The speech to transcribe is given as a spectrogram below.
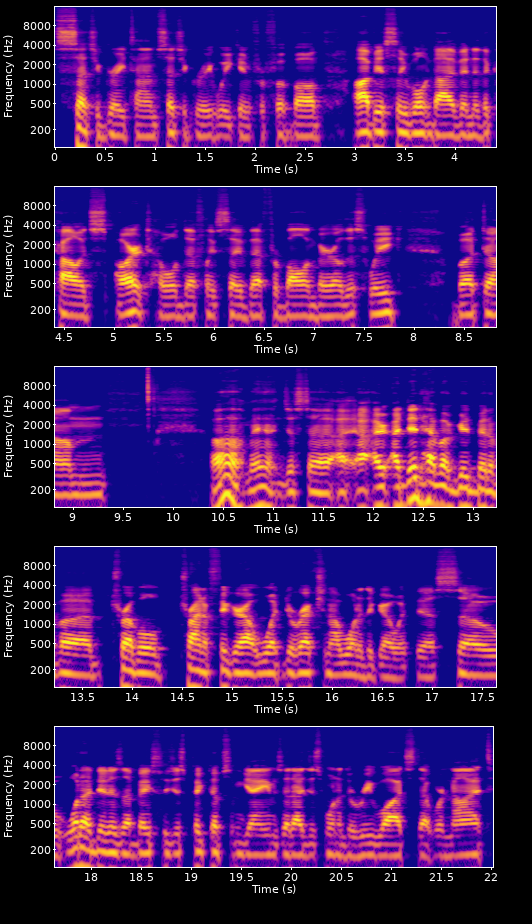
such a great time, such a great weekend for football. Obviously, won't dive into the college part. I will definitely save that for ball and barrel this week. But um, oh man, just uh, I, I I did have a good bit of a trouble trying to figure out what direction I wanted to go with this. So what I did is I basically just picked up some games that I just wanted to rewatch that were not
